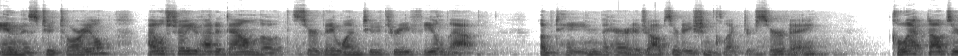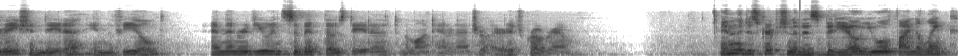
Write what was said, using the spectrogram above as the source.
In this tutorial, I will show you how to download the Survey 123 field app, obtain the Heritage Observation Collector Survey, collect observation data in the field, and then review and submit those data to the Montana Natural Heritage Program. In the description of this video, you will find a link.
